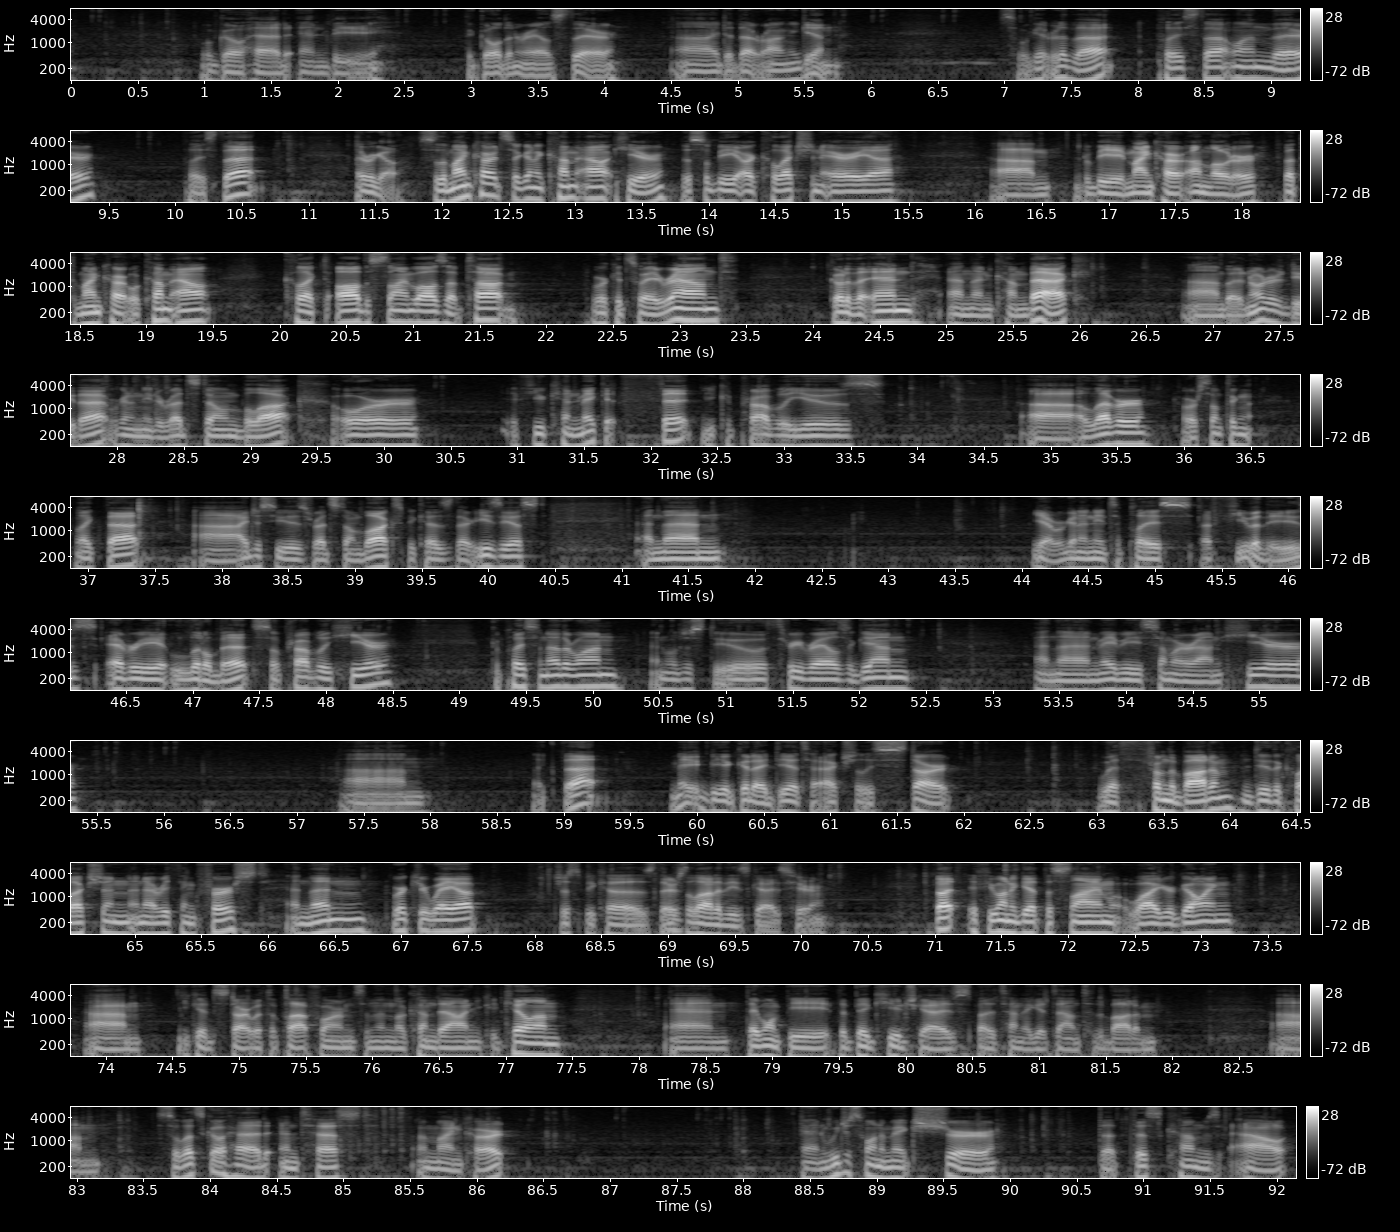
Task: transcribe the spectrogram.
will go ahead and be the golden rails there. Uh, I did that wrong again. So we'll get rid of that. Place that one there. Place that. There we go. So the minecarts are going to come out here. This will be our collection area. Um, it'll be a minecart unloader, but the minecart will come out, collect all the slime balls up top, work its way around, go to the end, and then come back. Um, but in order to do that, we're going to need a redstone block, or if you can make it fit, you could probably use uh, a lever or something like that. Uh, I just use redstone blocks because they're easiest. And then, yeah, we're going to need to place a few of these every little bit. So probably here, we can place another one and we'll just do three rails again. And then maybe somewhere around here, um, like that. May be a good idea to actually start with from the bottom, do the collection and everything first, and then work your way up, just because there's a lot of these guys here. But if you want to get the slime while you're going, um, you could start with the platforms and then they'll come down, you could kill them, and they won't be the big huge guys by the time they get down to the bottom. Um, so let's go ahead and test a minecart. And we just want to make sure that this comes out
